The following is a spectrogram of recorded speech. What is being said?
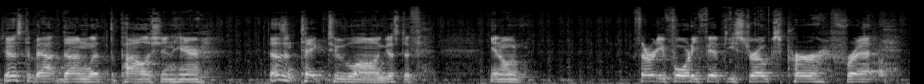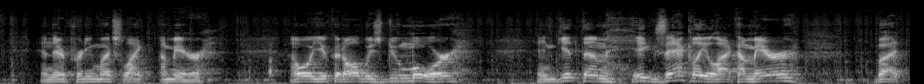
Just about done with the polishing here. Doesn't take too long, just a, you know, 30, 40, 50 strokes per fret, and they're pretty much like a mirror. Oh, you could always do more and get them exactly like a mirror, but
